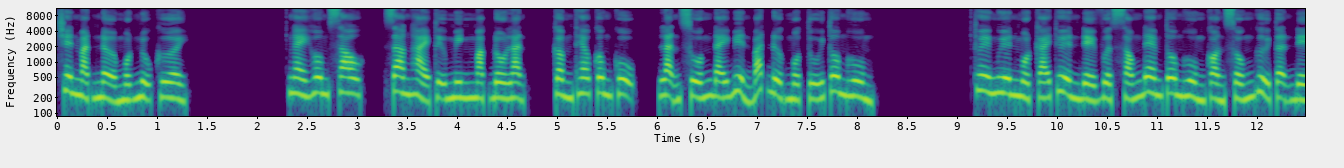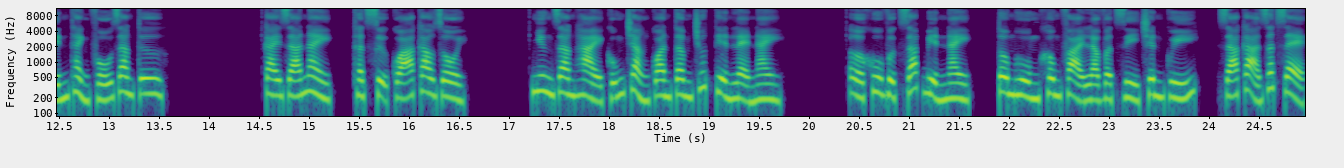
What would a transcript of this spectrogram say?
trên mặt nở một nụ cười. Ngày hôm sau, Giang Hải tự mình mặc đồ lặn, cầm theo công cụ, lặn xuống đáy biển bắt được một túi tôm hùm. Thuê nguyên một cái thuyền để vượt sóng đem tôm hùm còn sống gửi tận đến thành phố Giang Tư. Cái giá này, thật sự quá cao rồi. Nhưng Giang Hải cũng chẳng quan tâm chút tiền lẻ này. Ở khu vực giáp biển này, tôm hùm không phải là vật gì chân quý, giá cả rất rẻ,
